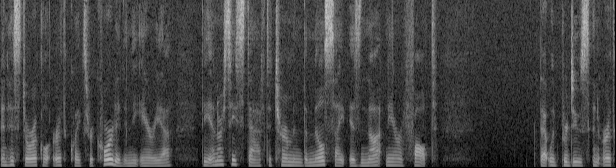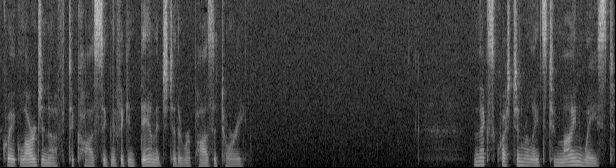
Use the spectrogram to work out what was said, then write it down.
and historical earthquakes recorded in the area, the NRC staff determined the mill site is not near a fault that would produce an earthquake large enough to cause significant damage to the repository. The next question relates to mine waste.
